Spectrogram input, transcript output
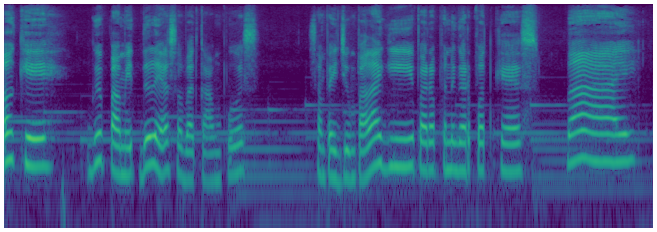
Oke, gue pamit dulu ya sobat kampus. Sampai jumpa lagi para pendengar podcast. Bye!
